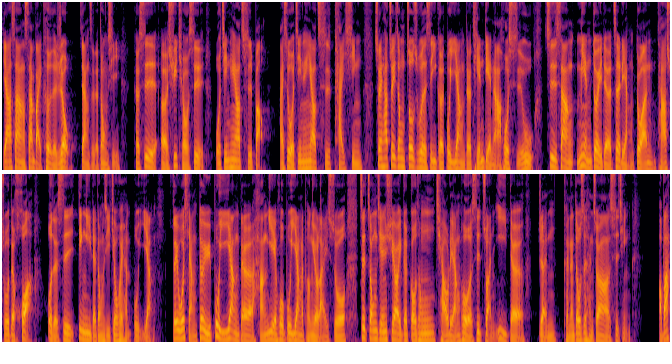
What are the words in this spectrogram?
加上三百克的肉这样子的东西，可是呃需求是我今天要吃饱，还是我今天要吃开心？所以它最终做出的是一个不一样的甜点啊或食物。事实上，面对的这两端，他说的话或者是定义的东西就会很不一样。所以我想，对于不一样的行业或不一样的朋友来说，这中间需要一个沟通桥梁或者是转译的人，可能都是很重要的事情。好吧，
